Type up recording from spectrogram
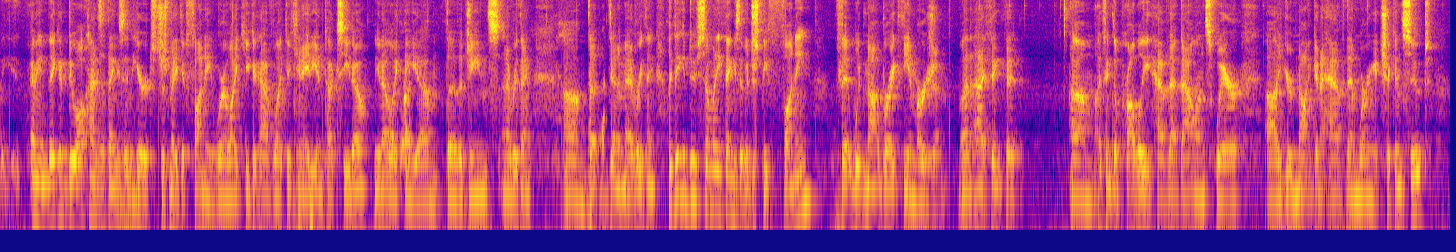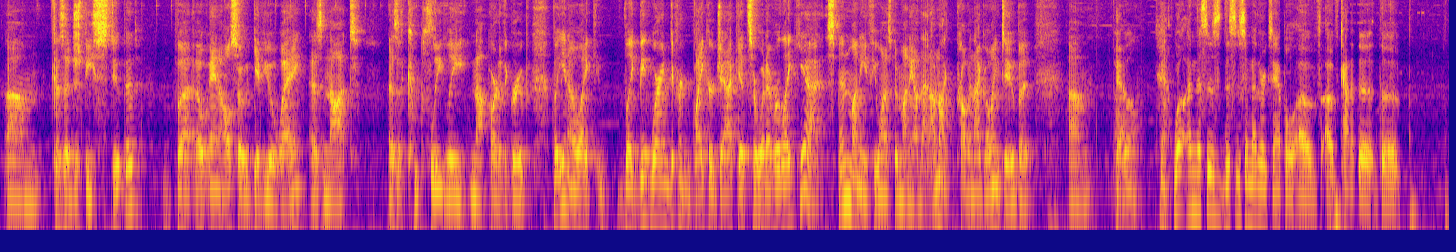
i mean they could do all kinds of things in here to just make it funny where like you could have like a canadian tuxedo you know like the um the, the jeans and everything um the denim everything. Like they could do so many things that would just be funny that would not break the immersion. And i think that um, I think they'll probably have that balance where uh, you're not going to have them wearing a chicken suit because that'd just be stupid, but oh, and also give you away as not as a completely not part of the group. But you know, like like be, wearing different biker jackets or whatever. Like, yeah, spend money if you want to spend money on that. I'm not probably not going to, but um, Yeah. I will. Yeah. Well, and this is this is another example of, of kind of the, the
